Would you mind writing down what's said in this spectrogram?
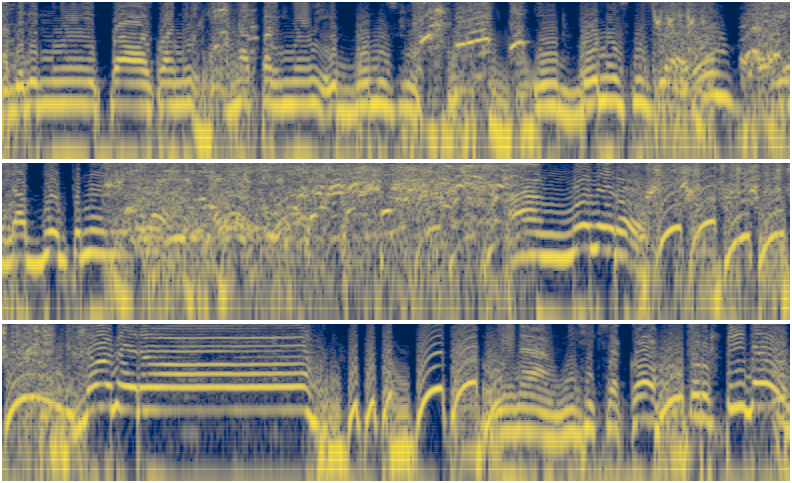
Nabili niya pa kwan hatag niya i-bonus ni. I-bonus ni siya. Oh, ilabyon to na niya. Ang numero. Numero. Yan na, music sa ko. Torpedo.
